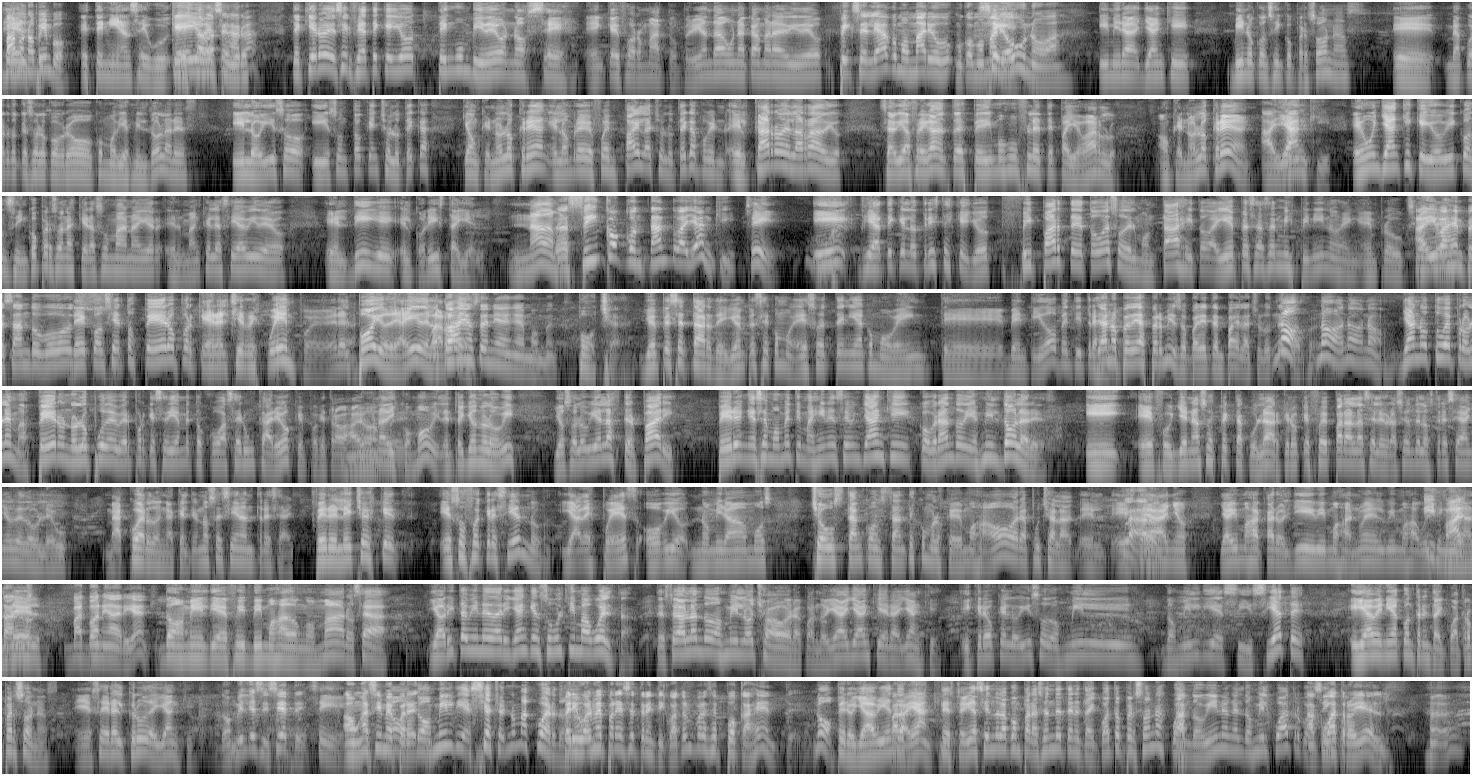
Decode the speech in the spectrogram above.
Vámonos, el- Bimbo. eh, Tenían seguro. Que ellos estaba seguro. acá. Te quiero decir, fíjate que yo tengo un video, no sé en qué formato, pero yo andaba una cámara de video Pixeleado como Mario, como Sí. Mario 1, ¿va? y mira, Yankee vino con cinco personas. Eh, me acuerdo que solo cobró como 10 mil dólares y lo hizo, y hizo un toque en Choluteca que aunque no lo crean, el hombre fue en paila Choluteca porque el carro de la radio se había fregado, entonces pedimos un flete para llevarlo. Aunque no lo crean. A Yankee. Es un Yankee que yo vi con cinco personas, que era su manager, el man que le hacía video, el DJ, el corista y él. Nada más. cinco contando a Yankee. Sí. Y fíjate que lo triste es que yo fui parte de todo eso, del montaje y todo. Ahí empecé a hacer mis pininos en, en producción. Ahí de, vas empezando vos. de conciertos, pero porque era el chirriscuín, pues. Era el pollo de ahí, de la ¿Cuántos radio. años tenía en ese momento? Pocha. Yo empecé tarde. Yo empecé como... Eso tenía como 20, 22, 23 Ya años. no pedías permiso para irte en paila, choluteca. No, pues. no, no, no. Ya no tuve problemas, pero no lo pude ver porque ese día me tocó hacer un karaoke porque trabajaba en No, una hombre. disco móvil. Entonces yo no lo vi. Yo solo vi el after party. Pero en ese momento, imagínense un yankee cobrando 10 mil dólares. Y eh, fue un llenazo espectacular. Creo que fue para la celebración de los 13 años de W. Me acuerdo en aquel tiempo, no sé si eran 13 años. Pero el hecho es que eso fue creciendo. Ya después, obvio, no mirábamos shows tan constantes como los que vemos ahora. Pucha, la- el- este Claro. año ya vimos a Carol G, vimos a Anuel, vimos a Y Wisin y, faltan Yandel. Bad Bunny y Yankee. 2010 fui- vimos a Don Omar, o sea, Y ahorita viene Daddy Yankee en su última vuelta. Te estoy hablando 2008 ahora, cuando ya Yankee era Yankee. Y creo que lo hizo 2000, 2017 y ya venía con 34 personas. Ese era el crew de Yankee. 2017. Sí. Aún así me No, parece. 2018, no me acuerdo. Pero ¿no? igual me parece 34, me parece poca gente. No, pero ya viendo. Para Yankee. Te estoy haciendo la comparación de 34 personas cuando vino en el 2004. Con A cinco. cuatro y él.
